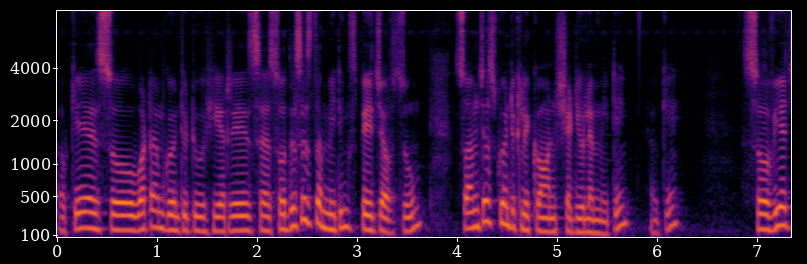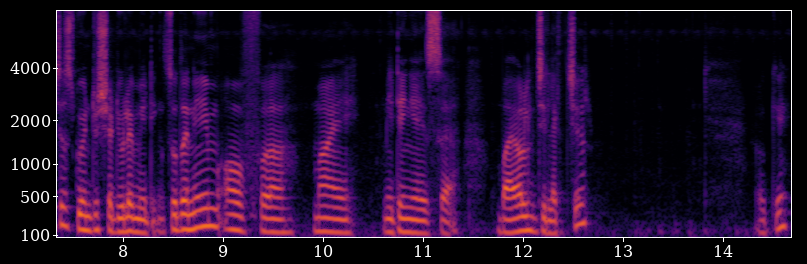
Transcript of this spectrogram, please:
Okay, so what I'm going to do here is, uh, so this is the meetings page of Zoom. So I'm just going to click on schedule a meeting. Okay, so we are just going to schedule a meeting. So the name of uh, my meeting is uh, biology lecture. Okay,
